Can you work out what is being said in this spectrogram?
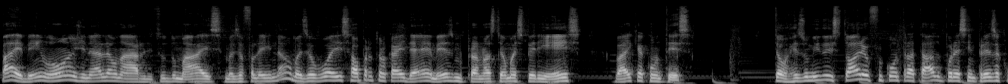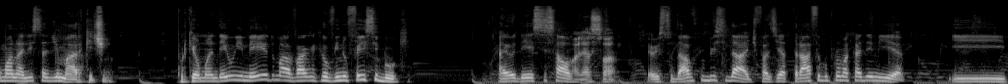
pai, bem longe, né, Leonardo e tudo mais. Mas eu falei: não, mas eu vou aí só para trocar ideia mesmo, para nós ter uma experiência, vai que aconteça. Então, resumindo a história, eu fui contratado por essa empresa como analista de marketing. Porque eu mandei um e-mail de uma vaga que eu vi no Facebook. Aí eu dei esse salto. Olha só. Eu estudava publicidade, fazia tráfego para uma academia. E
